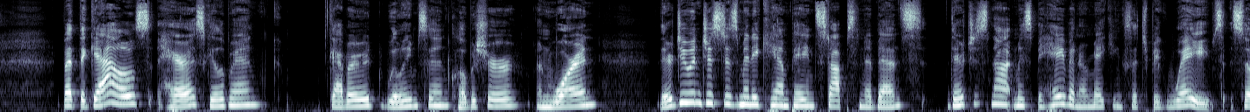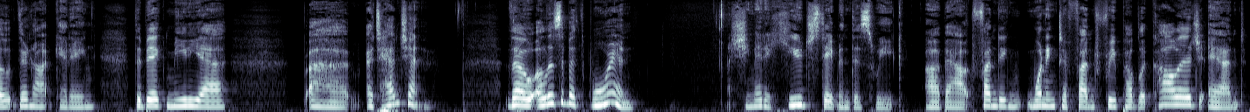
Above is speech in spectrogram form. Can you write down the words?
But the gals, Harris, Gillibrand, Gabbard, Williamson, Klobuchar, and Warren, they're doing just as many campaign stops and events they're just not misbehaving or making such big waves. So they're not getting the big media uh, attention. Though Elizabeth Warren, she made a huge statement this week about funding, wanting to fund free public college and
